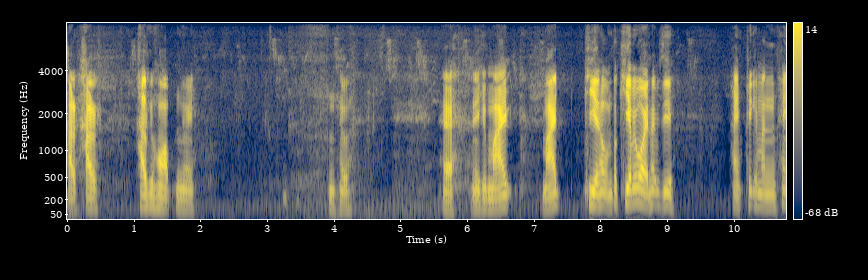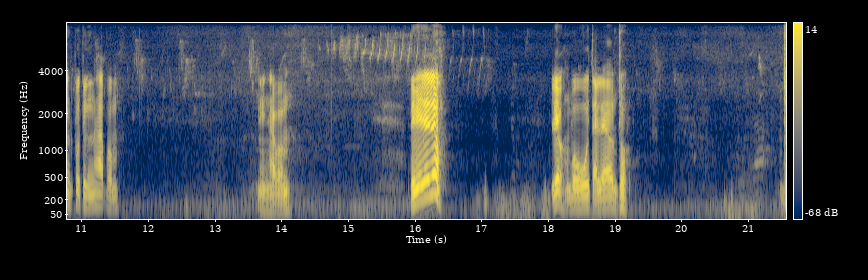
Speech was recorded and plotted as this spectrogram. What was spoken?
หันหันหันคือหอบเหนื่อยเออนี่คือไม้ไม้เคลียร์นครับผมต้องเคลียร์บ่อยๆนะครับพี่ให้พริกให้มันแห้งทั่วถึงนะครับผม นี่นะครับผมเร็วเร็วเร็วเร็วโอ้แต่แล้วโจโจ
